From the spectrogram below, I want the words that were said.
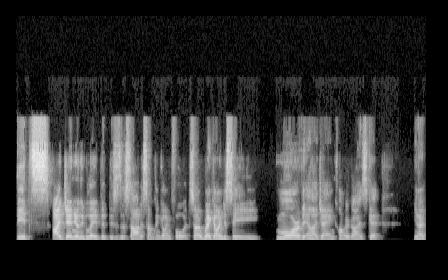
it's I genuinely believe that this is the start of something going forward. So we're going to see more of the Lij and Kongo guys get, you know,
